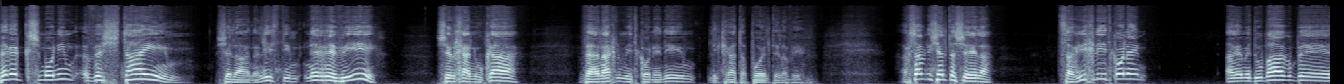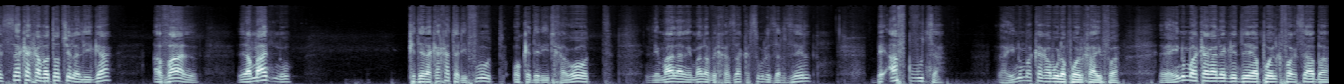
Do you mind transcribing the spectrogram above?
פרק 82 של האנליסטים, נר רביעי של חנוכה, ואנחנו מתכוננים לקראת הפועל תל אביב. עכשיו נשאלת השאלה, צריך להתכונן? הרי מדובר בשק החבטות של הליגה, אבל למדנו, כדי לקחת אליפות, או כדי להתחרות למעלה למעלה וחזק, אסור לזלזל באף קבוצה. ראינו מה קרה מול הפועל חיפה, ראינו מה קרה נגד אה, הפועל כפר סבא,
